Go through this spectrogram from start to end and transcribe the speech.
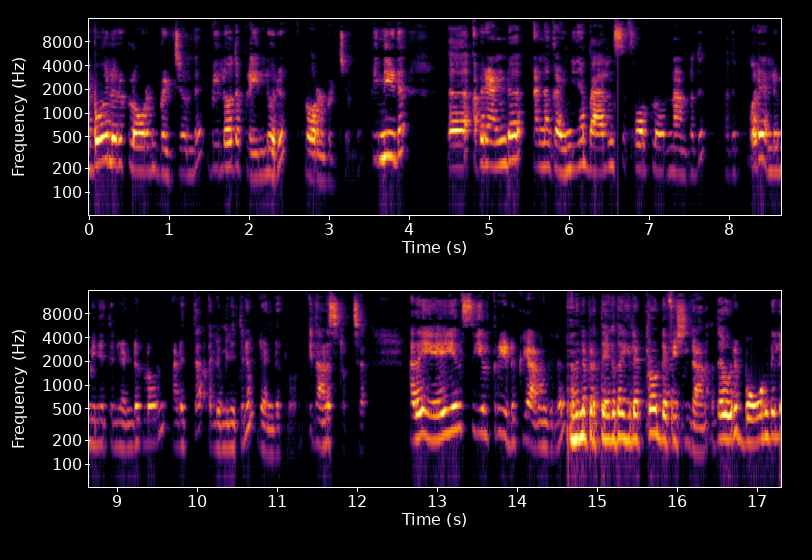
എബോയിൽ ഒരു ക്ലോറിൻ ബ്രിഡ്ജ് ഉണ്ട് ബിലോ ദ പ്ലെയിനിൽ ഒരു ക്ലോറിൻ ബ്രിഡ്ജ് ഉണ്ട്. പിന്നീട് അവർ രണ്ട് എണ്ണം കഴിഞ്ഞ് കഴിഞ്ഞാൽ ബാലൻസ് ഫോർ ക്ലോറിൻ ആണുള്ളത്. അത് ഒരു അലുമിനിയത്തിന് രണ്ട് ക്ലോറിൻ അടുത്ത അലുമിനിയത്തിനും രണ്ട് ക്ലോറിൻ ഇതാണ് സ്ട്രക്ചർ അത് A L C L three എടുക്കുകയാണെങ്കിൽ അതിന്റെ പ്രത്യേകത ഇലക്ട്രോൺ ഡെഫിഷ്യന്റ് ആണ്. അത് ഒരു ബോണ്ടിൽ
